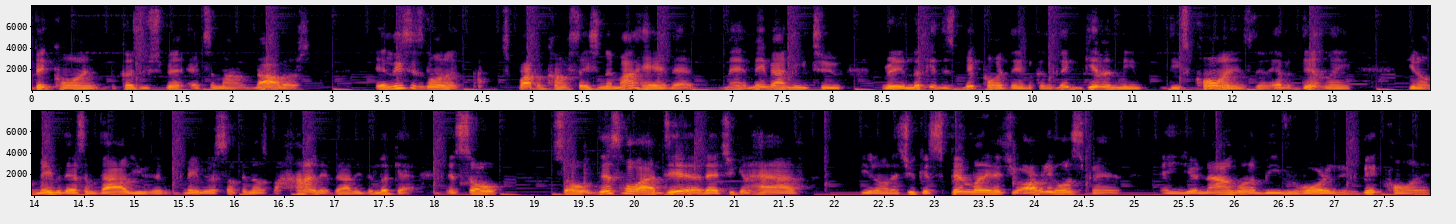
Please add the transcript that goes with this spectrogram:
Bitcoin because you spent X amount of dollars," at least it's going to spark a conversation in my head that, man, maybe I need to really look at this Bitcoin thing because if they're giving me these coins, then evidently, you know, maybe there's some value, then maybe there's something else behind it that I need to look at. And so, so this whole idea that you can have, you know, that you can spend money that you're already going to spend and you're now going to be rewarded in Bitcoin,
